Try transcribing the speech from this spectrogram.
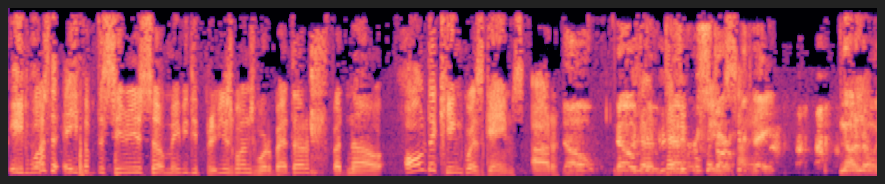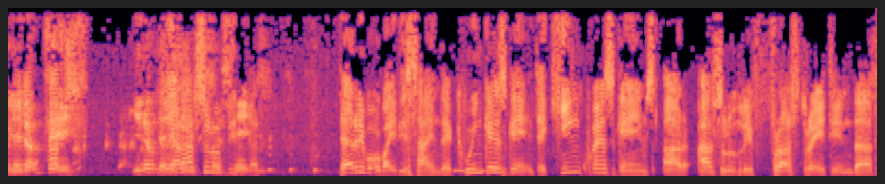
it was the eighth of the series, so maybe the previous ones were better. But no, all the King Quest games are No, no, you never start with eight. No, no, you don't play. You don't They play are absolutely ter- terrible by design. The Queen Quest game, the King Quest games are absolutely frustrating. That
